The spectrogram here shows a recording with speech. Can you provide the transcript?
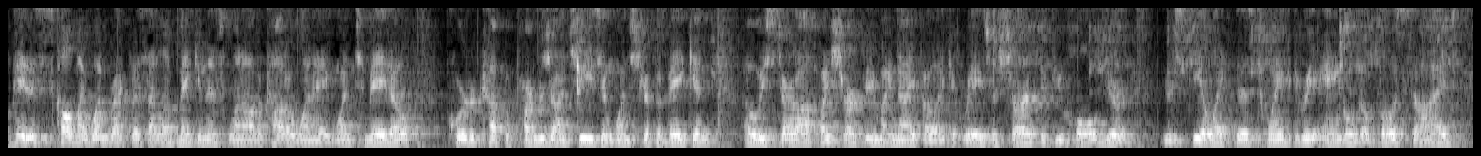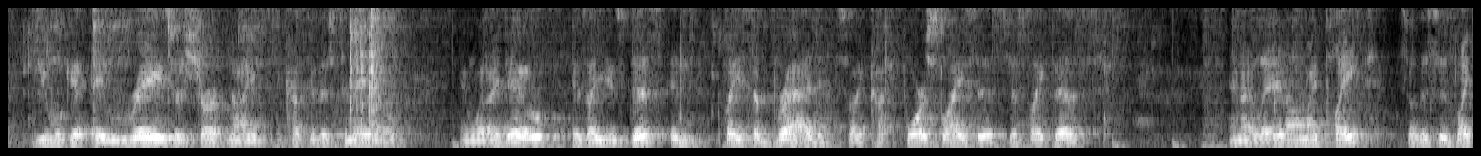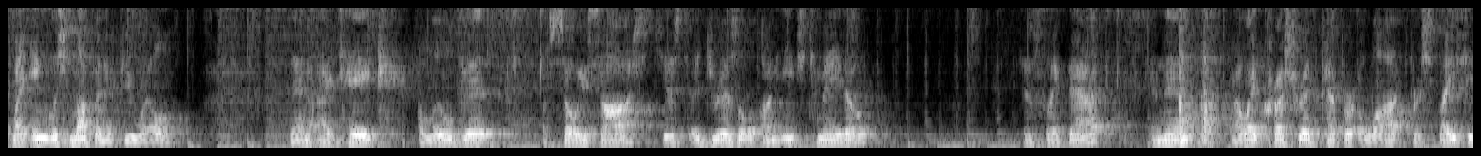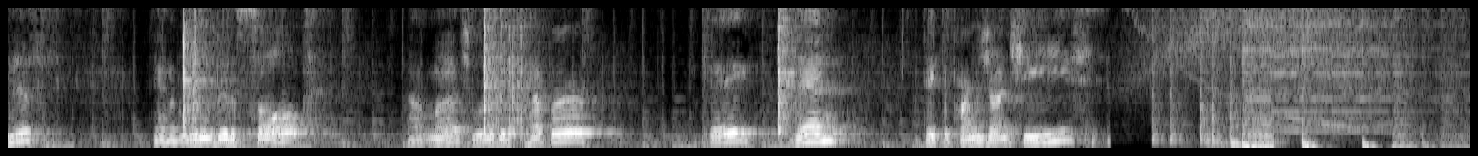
Okay, this is called my one breakfast. I love making this. One avocado, one egg, one tomato, quarter cup of Parmesan cheese, and one strip of bacon. I always start off by sharpening my knife. I like it razor sharp. If you hold your, your steel like this, 20 degree angle, go both sides, you will get a razor sharp knife to cut through this tomato. And what I do is I use this in place of bread. So I cut four slices, just like this, and I lay it on my plate. So this is like my English muffin, if you will. Then I take a little bit of soy sauce, just a drizzle on each tomato, just like that. And then I like crushed red pepper a lot for spiciness and a little bit of salt, not much, a little bit of pepper. Okay, then take the Parmesan cheese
